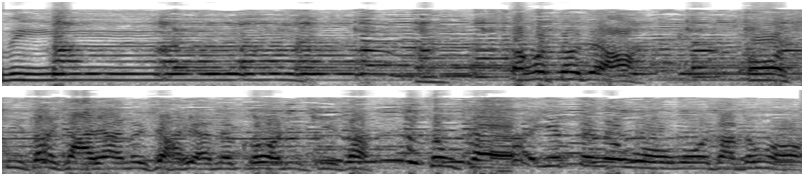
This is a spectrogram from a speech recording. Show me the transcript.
人。等我说的啊，哦，西上下阳的下阳的高的西上，总可以变得我我咋懂哦？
